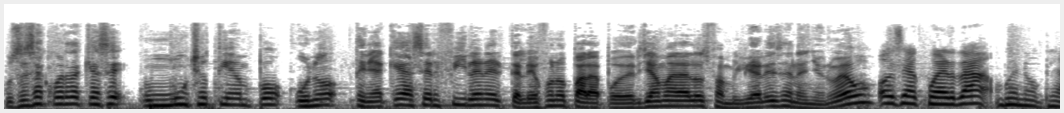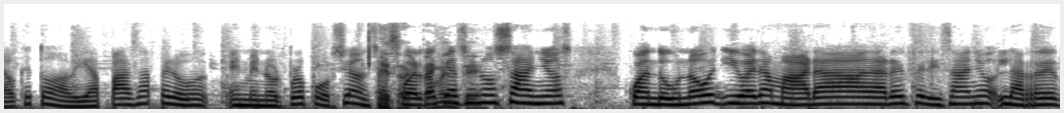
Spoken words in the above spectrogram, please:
¿Usted se acuerda que hace mucho tiempo uno tenía que hacer fila en el teléfono para poder llamar a los familiares en año nuevo? ¿O se acuerda? Bueno, claro que todavía pasa, pero en menor proporción. ¿Se acuerda que hace unos años, cuando uno iba a llamar a dar el feliz año, la red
